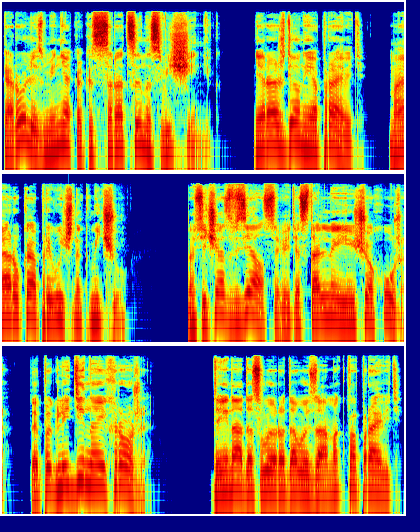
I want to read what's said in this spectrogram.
король из меня как из сарацина священник. Не рожден я править, моя рука привычна к мечу. Но сейчас взялся, ведь остальные еще хуже. Ты погляди на их рожи. Да и надо свой родовой замок поправить.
